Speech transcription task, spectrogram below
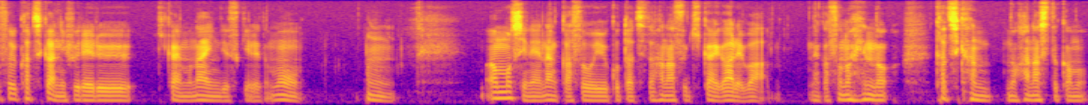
そういう価値観に触れる機会もないんですけれども、うん。まあ、もしねなんかそういう子たちと話す機会があればなんかその辺の価値観の話とかも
